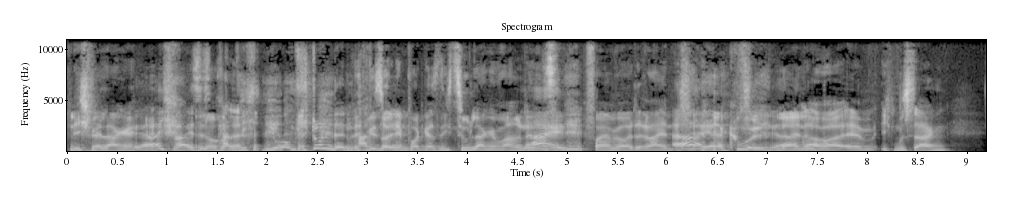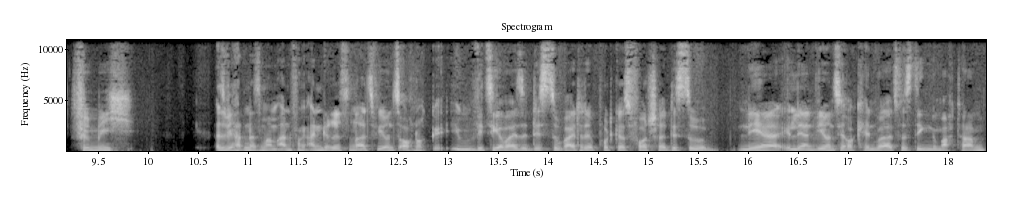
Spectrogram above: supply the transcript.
nicht mehr lange. Ja, ich weiß. Es Noch, kann äh, sich nur um Stunden handeln. Wir sollen den Podcast nicht zu lange machen. das Nein. ist- feiern wir heute rein. Ah, ja, cool. Ja, Nein, gut. aber ähm, ich muss sagen, für mich, also wir hatten das mal am Anfang angerissen, als wir uns auch noch, witzigerweise, desto weiter der Podcast fortschreitet, desto näher lernen wir uns ja auch kennen, weil als wir das Ding gemacht haben,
